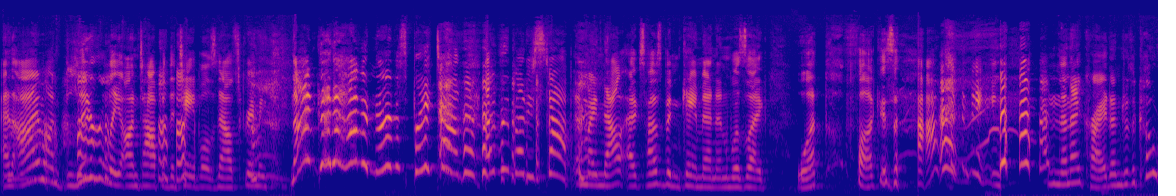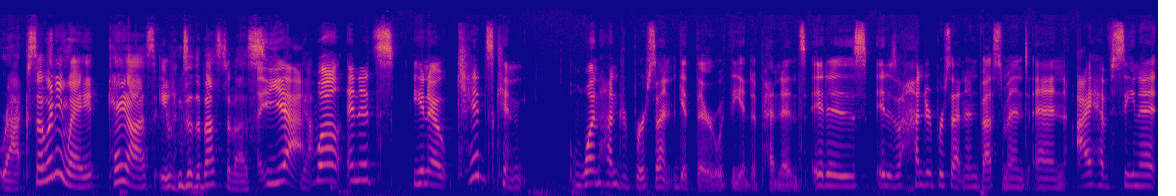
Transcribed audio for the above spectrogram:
and I'm on literally on top of the tables now screaming, "I'm gonna have a nervous breakdown! Everybody stop!" And my now ex-husband came in and was like, "What the fuck is happening?" and then I cried under the coat rack. So anyway, chaos even to the best of us. Yeah. Well, and it's, you know, kids can 100% get there with the independence. It is it is 100% an investment and I have seen it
